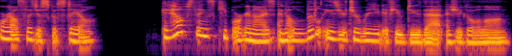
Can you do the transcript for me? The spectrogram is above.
or else they just go stale. It helps things keep organized and a little easier to read if you do that as you go along.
